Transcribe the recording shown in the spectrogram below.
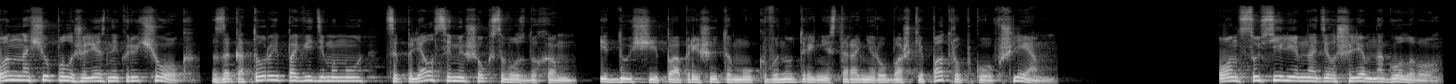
он нащупал железный крючок, за который, по-видимому, цеплялся мешок с воздухом, идущий по пришитому к внутренней стороне рубашки патрубку в шлем. Он с усилием надел шлем на голову.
